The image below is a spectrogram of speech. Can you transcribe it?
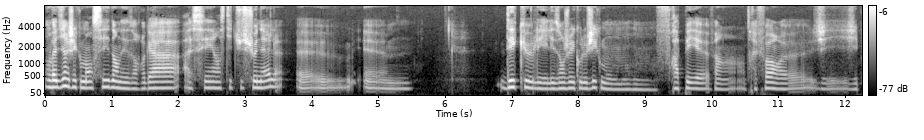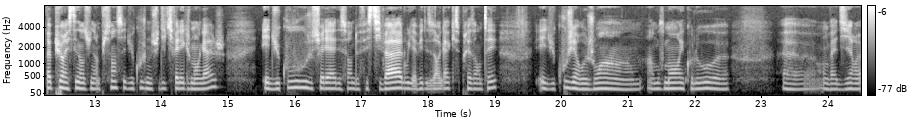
on va dire que j'ai commencé dans des orgas assez institutionnels. Euh, euh, dès que les, enjeux écologiques m'ont frappé euh, très fort, j'ai pas pu rester dans une impuissance et du coup je me suis dit qu'il fallait que je m'engage. Et du coup je suis allé à des sortes de festivals où il y avait des orgas qui se présentaient. Et du coup j'ai rejoint un, mouvement écolo, on va dire,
